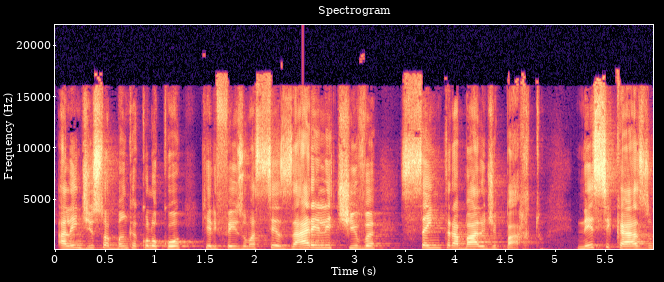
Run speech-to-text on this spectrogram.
Além disso, a banca colocou que ele fez uma cesárea eletiva sem trabalho de parto. Nesse caso,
